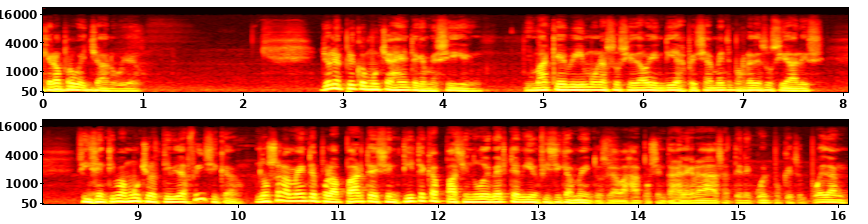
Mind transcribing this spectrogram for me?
quiero aprovecharlo, viejo. Yo le explico a mucha gente que me siguen, y más que vivimos una sociedad hoy en día, especialmente por redes sociales, se incentiva mucho la actividad física. No solamente por la parte de sentirte capaz, sino de verte bien físicamente, o sea, bajar porcentaje de grasa, tener cuerpos que se puedan.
